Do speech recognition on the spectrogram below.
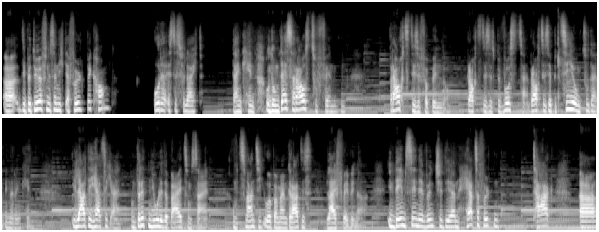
äh, die Bedürfnisse nicht erfüllt bekommt? Oder ist es vielleicht dein Kind? Und um das herauszufinden, braucht es diese Verbindung, braucht es dieses Bewusstsein, braucht es diese Beziehung zu deinem inneren Kind. Ich lade dich herzlich ein, am 3. Juli dabei zu sein, um 20 Uhr bei meinem gratis Live-Webinar. In dem Sinne wünsche ich dir einen herzerfüllten Tag, äh,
